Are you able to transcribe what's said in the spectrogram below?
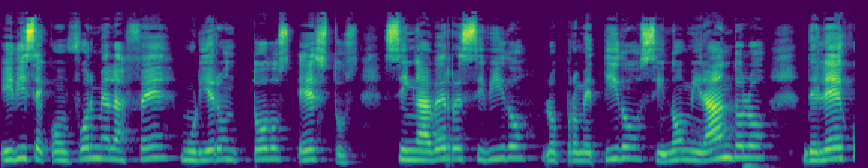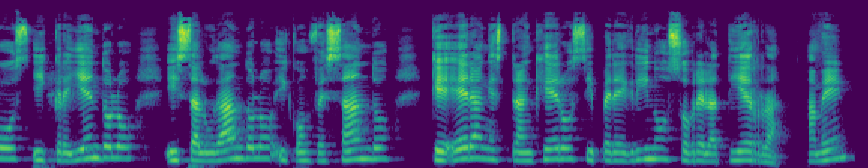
y dice, conforme a la fe murieron todos estos, sin haber recibido lo prometido, sino mirándolo de lejos y creyéndolo y saludándolo y confesando que eran extranjeros y peregrinos sobre la tierra. Amén.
